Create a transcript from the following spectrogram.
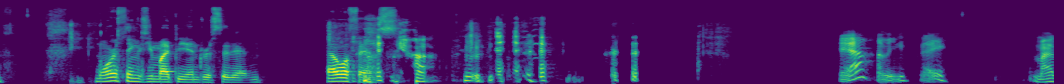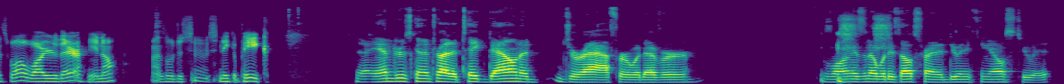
more things you might be interested in. Elephants. yeah, I mean, hey, might as well while you're there, you know, might as well just Hmm. sneak a peek. yeah, Andrew's gonna try to take down a giraffe or whatever. As long as nobody's else trying to do anything else to it.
